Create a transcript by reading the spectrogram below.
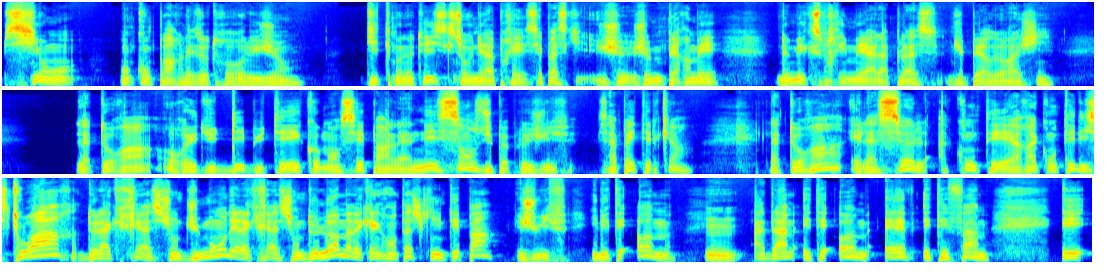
si on, on compare les autres religions dites monothéistes qui sont venues après, c'est parce que je, je me permets de m'exprimer à la place du père de Rachi. La Torah aurait dû débuter et commencer par la naissance du peuple juif. Ça n'a pas été le cas. La Torah est la seule à compter et à raconter l'histoire de la création du monde et la création de l'homme avec un grand H qui n'était pas juif. Il était homme. Mhm. Adam était homme, Ève était femme. Et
